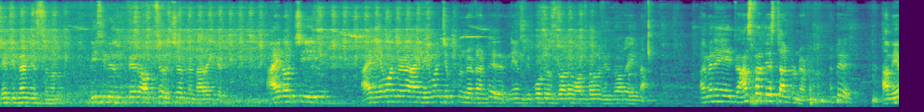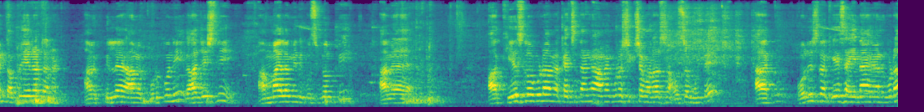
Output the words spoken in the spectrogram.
నేను డిమాండ్ చేస్తున్నాను. బీసీ వెల్ఫేర్ ఆఫీసర్ వచ్చినట్టున్నాడు నారాయణ గారు. ఆయన వచ్చి ఆయన ఏమంటాడు ఆయన ఏమని చెప్తున్నాడు అంటే నేను రిపోర్టర్స్ ద్వారా వాళ్ళ ద్వారా వీళ్ళ ద్వారా అయినా ఆమెని ట్రాన్స్ఫర్ చేస్తా అంటున్నాడు. అంటే ఆమె ఏం తప్పు చేయనట్టు అన్నాడు. ఆమె పిల్ల ఆమె పుడుకొని రాజేష్ని అమ్మాయిల మీద గుసిపంపి ఆమె ఆ కేసులో కూడా ఆమె ఖచ్చితంగా ఆమె కూడా శిక్ష పడాల్సిన అవసరం ఉంటే ఆ పోలీసుల కేసు అయినా కానీ కూడా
